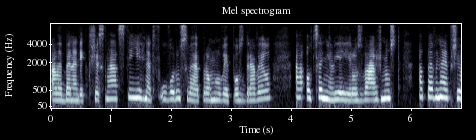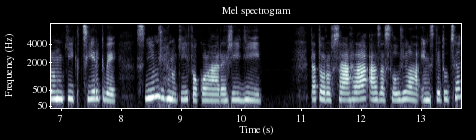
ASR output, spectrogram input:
ale Benedikt XVI. ji hned v úvodu své promluvy pozdravil a ocenil její rozvážnost a pevné přilnutí k církvi, s nímž hnutí Fokoláre řídí. Tato rozsáhlá a zasloužilá instituce,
